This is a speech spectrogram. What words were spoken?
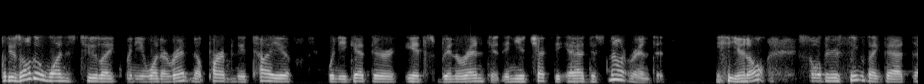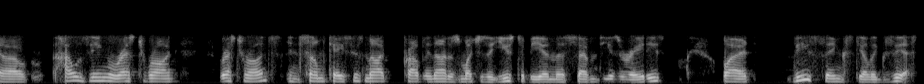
But there's other ones too, like when you want to rent an apartment, they tell you when you get there it's been rented, and you check the ad, it's not rented. you know so there's things like that uh, housing restaurant restaurants in some cases not probably not as much as it used to be in the 70s or 80s but these things still exist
